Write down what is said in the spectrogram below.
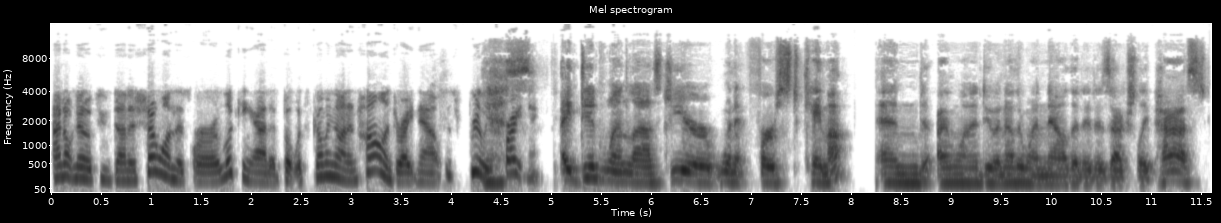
I don't know if you've done a show on this or are looking at it, but what's going on in Holland right now is really yes. frightening. I did one last year when it first came up, and I want to do another one now that it has actually passed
